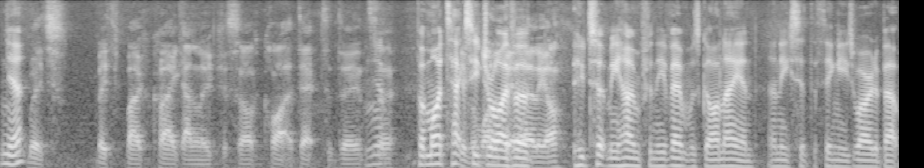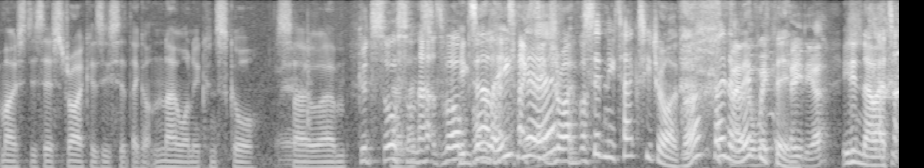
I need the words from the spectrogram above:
yeah. which both both Craig and Lucas are quite adept at doing. So Yep. But my taxi Give him one a bit driver who took me home from the event was Ghanaian, and he said the thing he's worried about most is their strikers. He said they got no one who can score. So um, Good source uh, on that as well. Paul, Exactly. that taxi yeah. driver. Sydney taxi driver. They know everything. Wikipedia. He didn't know how to.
